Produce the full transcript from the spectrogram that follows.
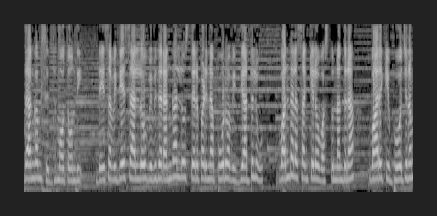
రంగం సిద్ధమవుతోంది. దేశ విదేశాల్లో వివిధ రంగాల్లో స్థిరపడిన పూర్వ విద్యార్థులు వందల సంఖ్యలో వస్తున్నందున వారికి భోజనం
